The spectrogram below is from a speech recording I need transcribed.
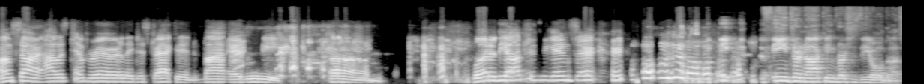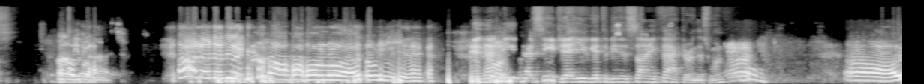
I'm sorry, I was temporarily distracted by a booty. Um, what are the options again, sir? Oh no! The, the Fiends are knocking versus the old us. Oh, the Oh, old God. us. Oh no! Don't do it! Oh no! I thought we would do that. And that means that CJ, you get to be the deciding factor in this one. Oh,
